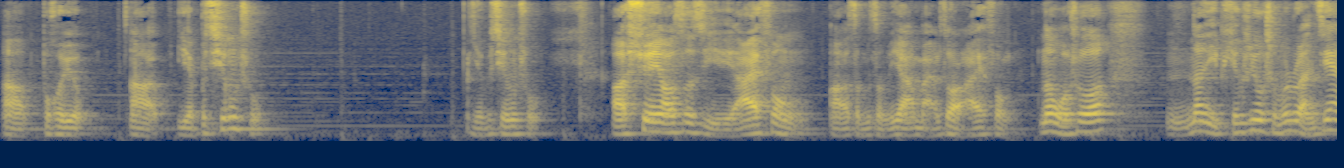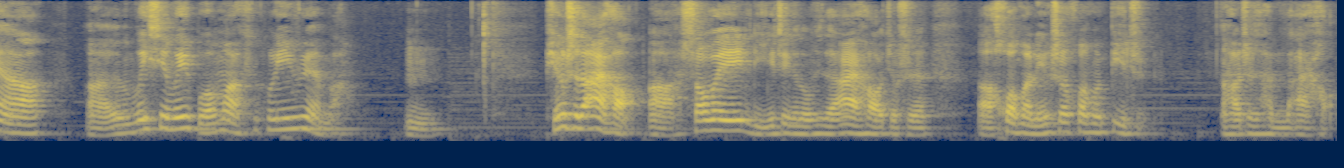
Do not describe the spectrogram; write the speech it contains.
啊，不会用啊，也不清楚。也不清楚，啊，炫耀自己 iPhone 啊，怎么怎么样，买了多少 iPhone？那我说，那你平时用什么软件啊？啊，微信、微博嘛，QQ 音乐嘛，嗯，平时的爱好啊，稍微离这个东西的爱好就是啊，换换铃声，换换壁纸，啊，这是他们的爱好。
